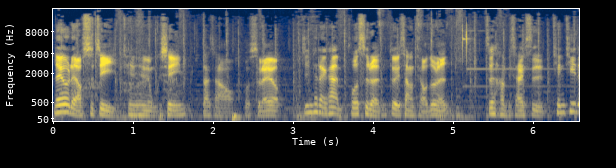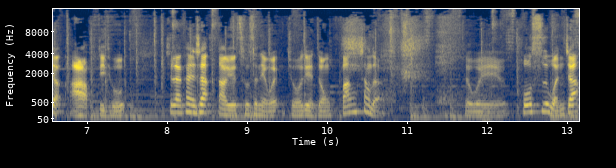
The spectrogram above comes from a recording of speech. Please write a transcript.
Leo 聊世纪，天天五星。大家好，我是 Leo。今天来看波斯人对上条顿人，这场比赛是天梯的阿尔地图。先来看一下，大约出生点位九点钟方向的这位波斯玩家。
